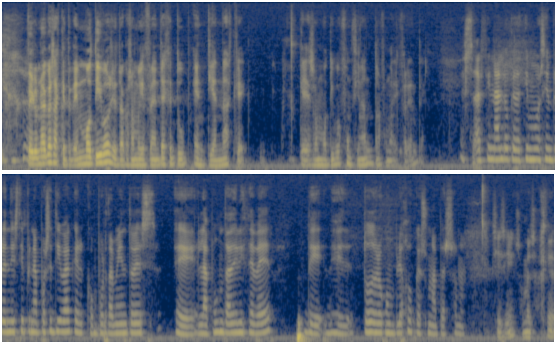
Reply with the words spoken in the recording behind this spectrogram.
Pero una cosa es que te den motivos y otra cosa muy diferente es que tú entiendas que, que esos motivos funcionan de otra forma diferente. Es al final lo que decimos siempre en disciplina positiva, que el comportamiento es eh, la punta del iceberg de, de todo lo complejo que es una persona. Sí, sí, son mensajes.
